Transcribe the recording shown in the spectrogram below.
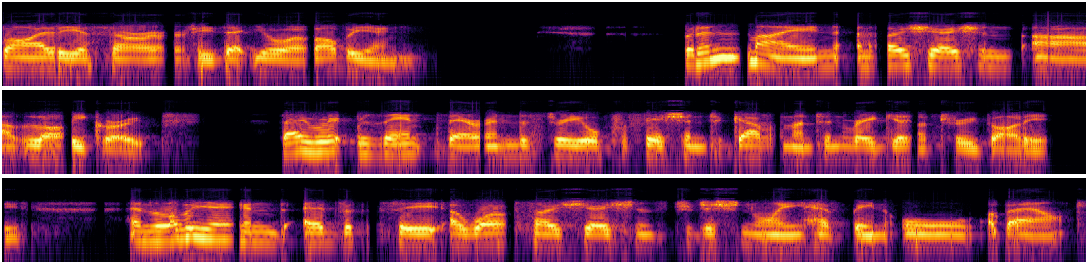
by the authority that you are lobbying. But in the main, associations are lobby groups. They represent their industry or profession to government and regulatory bodies. And lobbying and advocacy are what associations traditionally have been all about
